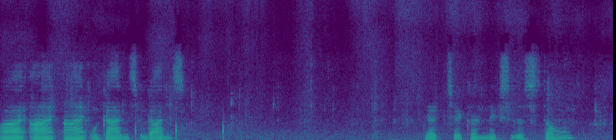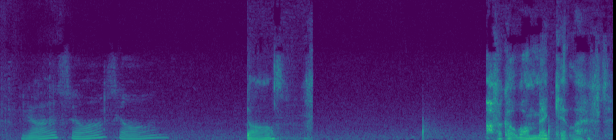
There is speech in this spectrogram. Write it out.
Alright, alright, alright. We got this. We got this. Yeah, check her next to the stone. Yes, yes, yes. Stars. I've got one medkit left.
